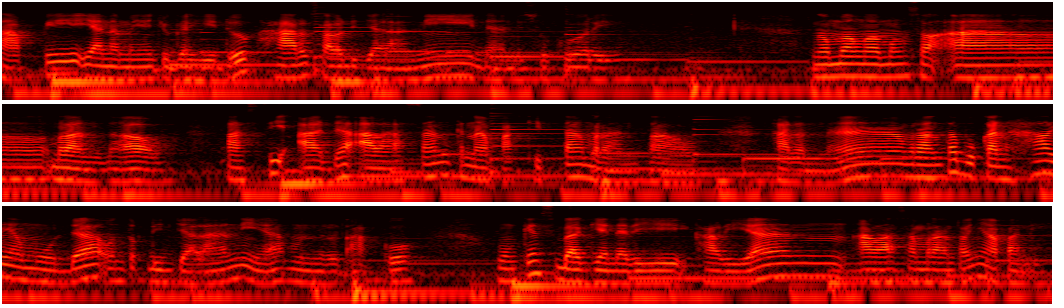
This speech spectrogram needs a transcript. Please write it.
Tapi ya namanya juga hidup harus selalu dijalani dan disyukuri. Ngomong-ngomong soal merantau pasti ada alasan kenapa kita merantau. Karena merantau bukan hal yang mudah untuk dijalani ya menurut aku. Mungkin sebagian dari kalian alasan merantaunya apa nih?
